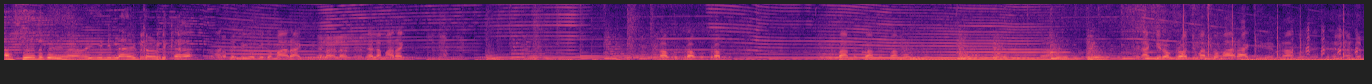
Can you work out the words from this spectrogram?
Αυτό δεν το περίμενα, να γίνει live κανονικά. Άσε λίγο και το μαράκι. ρε. Έλα, έλα, έλα. Έλα, μαράκι. Θέλει δύναμη, ε. Μπράβο, μπράβο, μπράβο. Πάμε, πάμε, πάμε. Μπράβο. Ένα χειροκρότημα στο μαράκι, ρε. Μπράβο, ρε. Έλα.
